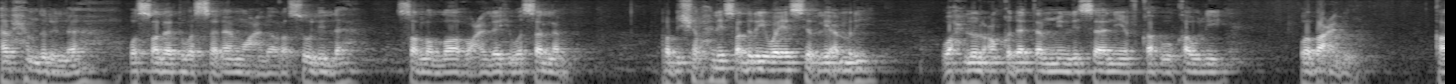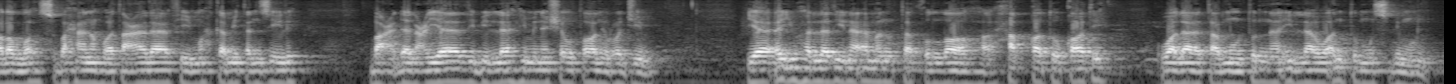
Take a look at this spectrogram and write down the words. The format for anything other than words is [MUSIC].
Alhamdulillah wassalatu wassalamu ala Rasulillah sallallahu alaihi wasallam. Rabbi shrah li sadri wa yassir li amri wahlul 'uqdatam min lisani yafqahu qawli. Wa ba'du. Qala Allah Subhanahu wa ta'ala fi muhkami tanzilih ba'da al-'iyadhi billahi minasyaitonir rajim. Ya ayyuhalladzina amanu taqullaha haqqa tuqatih wa la tamutunna illa wa antum muslimun.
